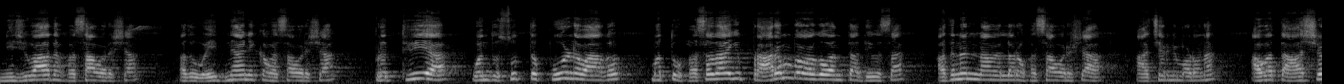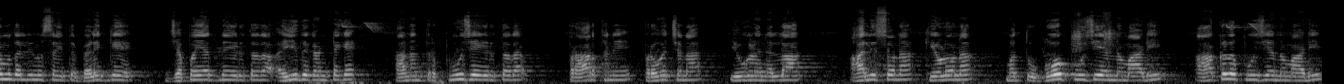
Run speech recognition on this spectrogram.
ನಿಜವಾದ ಹೊಸ ವರ್ಷ, ಅದು ವೈಜ್ಞಾನಿಕ ಹೊಸ ವರ್ಷ. ಪೃಥ್ವಿಯ ಒಂದು ಸುತ್ತ ಪೂರ್ಣವಾದ ಮತ್ತು ಹೊಸದಾಗಿ ಪ್ರಾರಂಭವಾಗುವಂಥ ದಿವಸ. ಅದನ್ನು ನಾವೆಲ್ಲರೂ ಹೊಸ ವರ್ಷ ಆಚರಣೆ ಮಾಡೋಣ. ಅವತ್ತು ಆಶ್ರಮದಲ್ಲಿನೂ ಸಹಿತ ಬೆಳಗ್ಗೆ ಜಪಯಜ್ಞ ಇರ್ತದೆ, ಐದು ಗಂಟೆಗೆ ಆನಂತರ ಪೂಜೆ ಇರ್ತದೆ, ಪ್ರಾರ್ಥನೆ, ಪ್ರವಚನ, ಇವುಗಳನ್ನೆಲ್ಲ ಆಲಿಸೋಣ, ಕೇಳೋಣ ಮತ್ತು ಗೋ ಪೂಜೆಯನ್ನು ಮಾಡಿ, ಆಕಳ ಪೂಜೆಯನ್ನು ಮಾಡಿ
